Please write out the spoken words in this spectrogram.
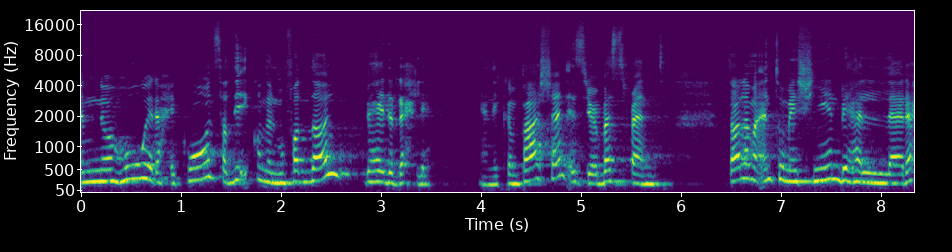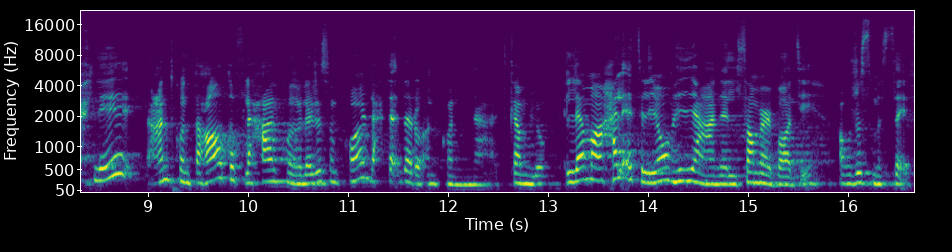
إنه هو رح يكون صديقكم المفضل بهيدي الرحلة. يعني compassion is your best friend. طالما أنتم ماشيين بهالرحلة عندكم تعاطف لحالكم ولجسمكم رح تقدروا إنكم تكملوا. لما حلقة اليوم هي عن ال summer body أو جسم الصيف.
